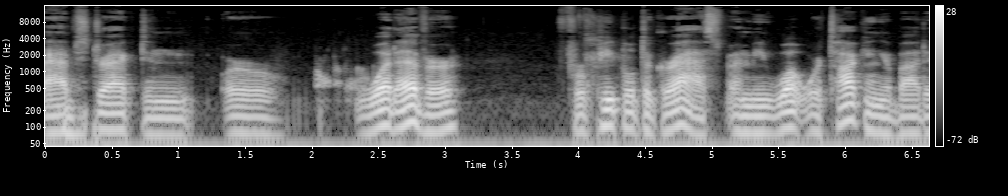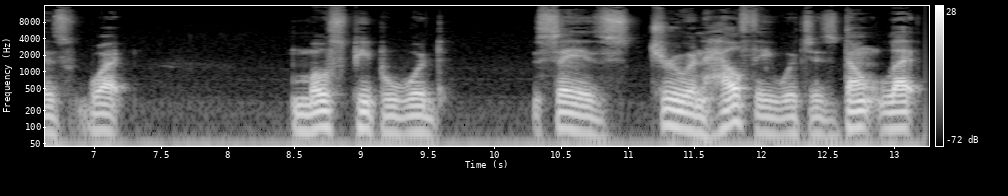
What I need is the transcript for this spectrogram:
abstract and or whatever for people to grasp. I mean, what we're talking about is what most people would say is true and healthy, which is don't let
